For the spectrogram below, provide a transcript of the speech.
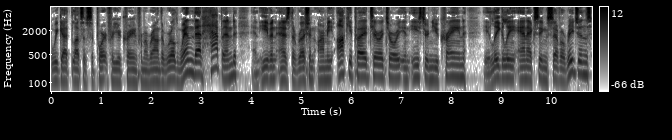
we got lots of support for Ukraine from around the world when that happened. And even as the Russian army occupied territory in eastern Ukraine, illegally annexing several regions,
